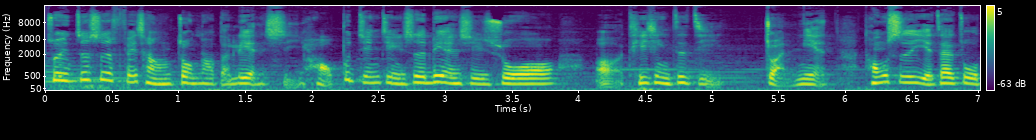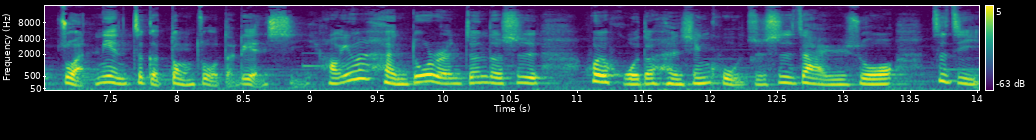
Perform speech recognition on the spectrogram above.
所以这是非常重要的练习。好，不仅仅是练习说，呃，提醒自己。转念，同时也在做转念这个动作的练习。好，因为很多人真的是会活得很辛苦，只是在于说自己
